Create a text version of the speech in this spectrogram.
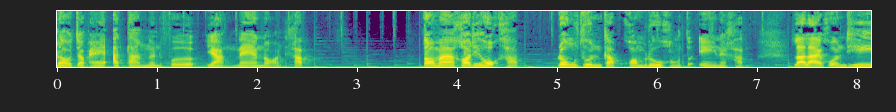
เราจะแพ้อัตราเงินเฟ้ออย่างแน่นอนครับ ต่อมาข้อที่ 6 ครับลงทุนกับความรู้ของตัวเองนะครับ หลายๆ คนที่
